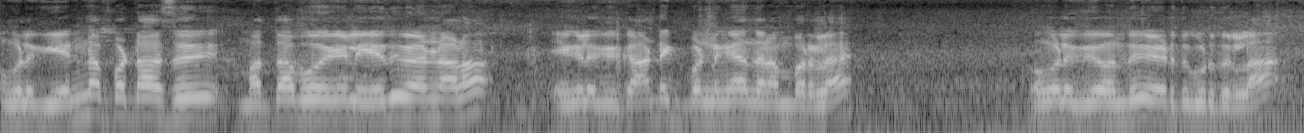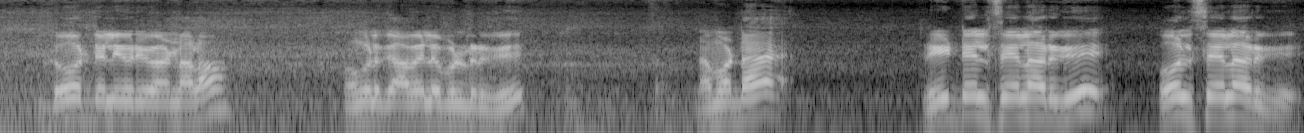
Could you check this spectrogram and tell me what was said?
உங்களுக்கு என்ன பட்டாசு மற்ற பகுதிகள் எது வேணாலும் எங்களுக்கு காண்டாக்ட் பண்ணுங்கள் அந்த நம்பரில். உங்களுக்கு வந்து எடுத்து கொடுத்துடலாம். டோர் டெலிவரி வேணாலும் உங்களுக்கு அவைலபிள் இருக்குது நம்மகிட்ட ரீட்டைல் சேலும் இருக்குது ஹோல்சேலும் இருக்குது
